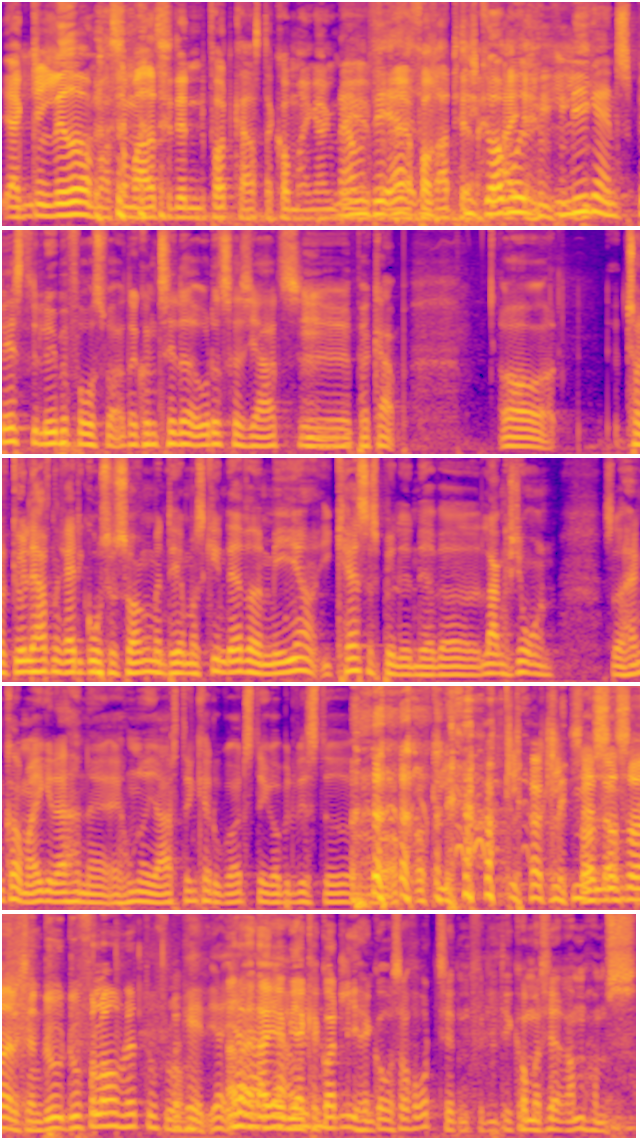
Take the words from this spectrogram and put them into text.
Jeg glæder mig så meget til den podcast, der kommer engang Nej, men det er, for ret her. de skal op mod ligaens bedste løbeforsvar, der kun tillader 68 yards Mm. øh, per kamp. Og Todd Gurley har haft en rigtig god sæson, men det har måske endda været mere i kastespillet, end det har været langs jorden. Så han kommer ikke i nærheden af 100 yards. Den kan du godt stikke op et vist sted og, og, og, og, glemme, og glemme Så, så, så Alexander, du, du får lov om lidt, du får lov. Okay, ja, Nej, nej, nej, ja, jeg, jeg ja, kan godt lide, at han går så hårdt til den, fordi det kommer til at ramme ham så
